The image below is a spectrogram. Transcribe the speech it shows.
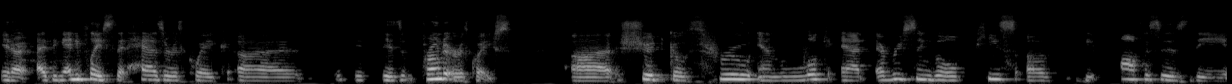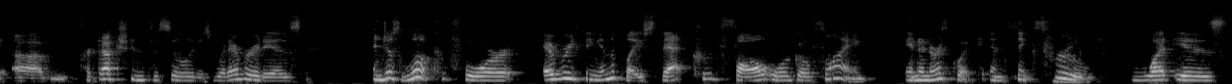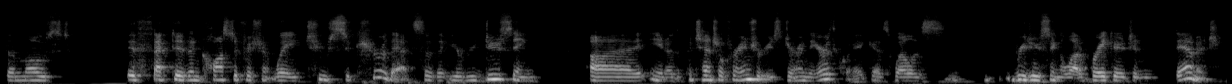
you know, I think any place that has earthquake uh, is prone to earthquakes should go through and look at every single piece of the offices, the um, production facilities, whatever it is, and just look for everything in the place that could fall or go flying in an earthquake and think through what is the most effective and cost efficient way to secure that so that you're reducing uh, you know the potential for injuries during the earthquake as well as reducing a lot of breakage and damage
